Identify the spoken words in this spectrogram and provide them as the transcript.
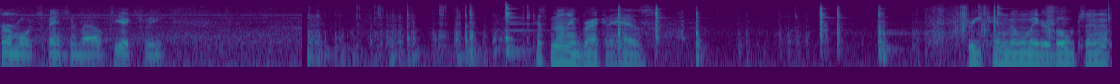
Thermal expansion valve, TXV. This mounting bracket has three 10 millimeter bolts in it.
